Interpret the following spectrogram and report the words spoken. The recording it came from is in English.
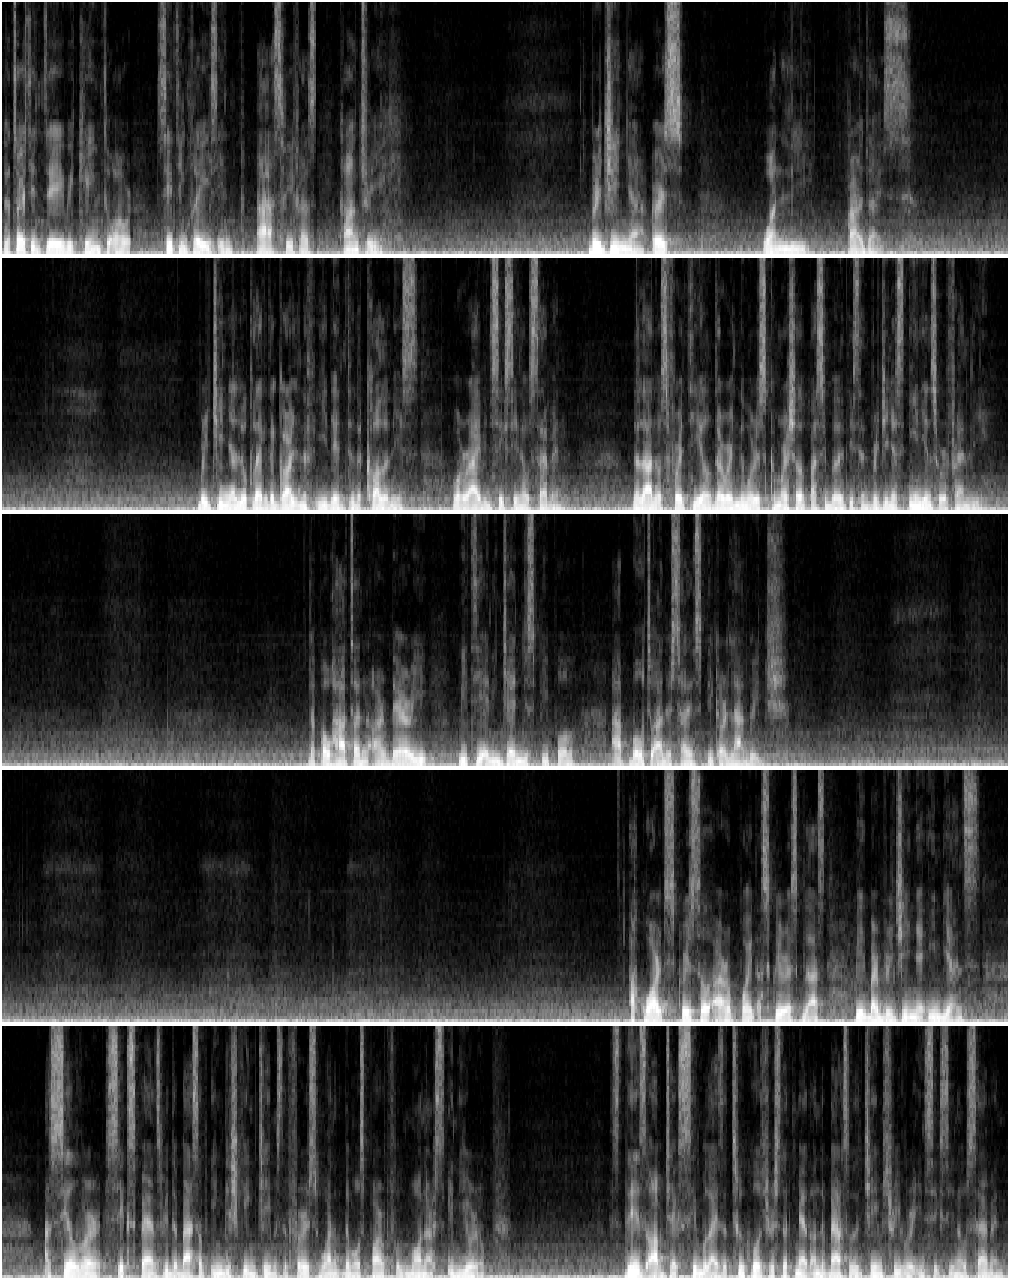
The 13th day we came to our sitting place in Paspahegh's country. Virginia, Earth's only paradise. Virginia looked like the Garden of Eden to the colonists who arrived in 1607. The land was fertile, there were numerous commercial possibilities, and Virginia's Indians were friendly. The Powhatan are very witty and ingenious people, both to understand and speak our language. A quartz crystal arrow point as clear as glass made by Virginia Indians, a silver sixpence with the bust of English King James I, one of the most powerful monarchs in Europe. These objects symbolize the two cultures that met on the banks of the James River in 1607.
